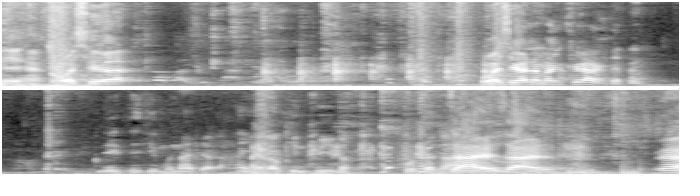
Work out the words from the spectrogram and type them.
นี่ฮะหัวเชื้อ หัวเชื้อน้ำมันเครื่อง แต่เป็นนี่ที่จริงมันน่าจะให้เรากินฟรีเนาะโฆษณาใช่ใช่แหม่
